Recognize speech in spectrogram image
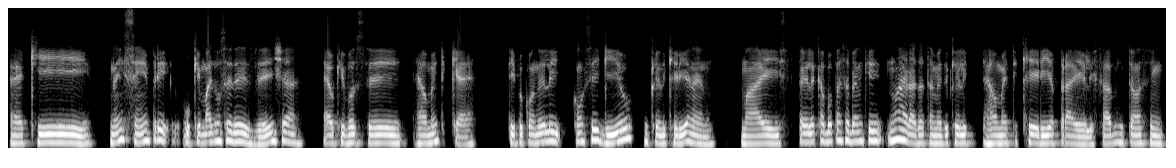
é que nem sempre o que mais você deseja é o que você realmente quer. Tipo, quando ele conseguiu o que ele queria, né? Mas ele acabou percebendo que não era exatamente o que ele realmente queria para ele, sabe? Então, assim,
